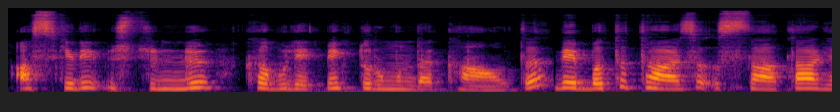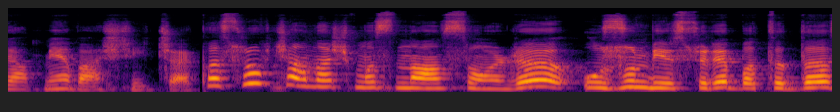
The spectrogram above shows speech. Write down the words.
askeri üstünlüğü kabul etmek durumunda kaldı ve Batı tarzı ıslahatlar yapmaya başlayacak. Pasrohça Anlaşması'ndan sonra uzun bir süre Batı'da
